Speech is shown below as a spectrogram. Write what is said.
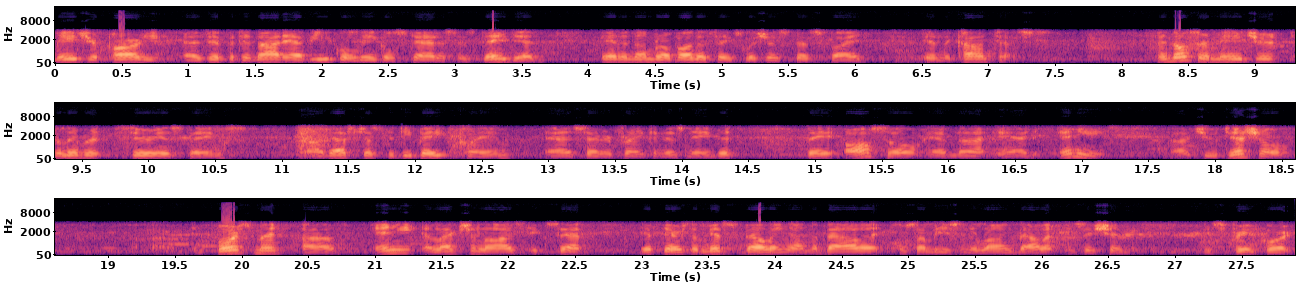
major party as if it did not have equal legal status as they did, and a number of other things which are specified in the contest. And those are major, deliberate, serious things. Uh, that's just the debate claim, as Senator Franken has named it. They also have not had any uh, judicial uh, enforcement of any election laws except if there's a misspelling on the ballot or somebody's in the wrong ballot position. The Supreme Court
